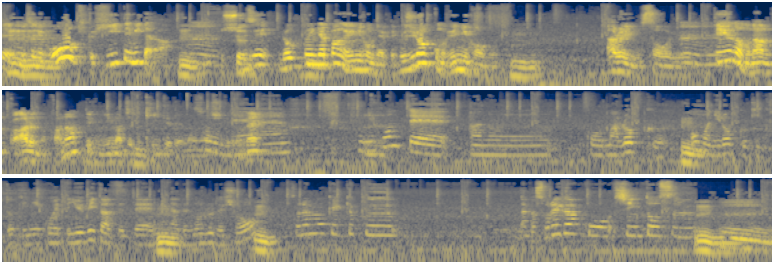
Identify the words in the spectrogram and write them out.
て、うん。別に大きく引いてみたら別にロックインジャパンがユニフォームじゃなくてフジロックもユニフォーム。うん。ある意味そういう、っていうのもなんかあるのかなっていうふうに今ちょっと聞いてて思いましたけどね。ね。日本ってあのーこうまあ、ロック、うん主にロック聴くときにこうやって指立ててみんなで乗るでしょ、うん。それも結局なんかそれがこう浸透すうるうん。ん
